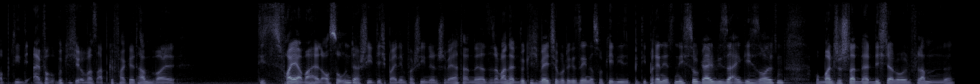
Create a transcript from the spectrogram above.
ob die einfach wirklich irgendwas abgefackelt haben, weil dieses Feuer war halt auch so unterschiedlich bei den verschiedenen Schwertern. Ne? Also da waren halt wirklich welche, wo du gesehen hast, okay, die, die brennen jetzt nicht so geil, wie sie eigentlich sollten. Und manche standen halt nicht da nur in Flammen. Ne?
